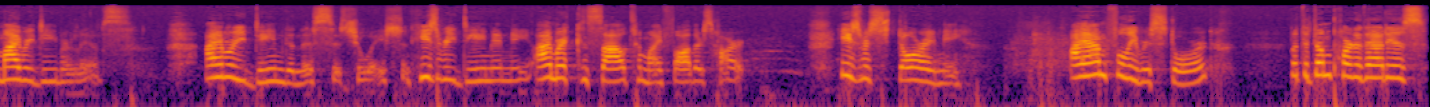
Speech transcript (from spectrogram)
My Redeemer lives. I am redeemed in this situation. He's redeeming me. I'm reconciled to my Father's heart. He's restoring me. I am fully restored. But the dumb part of that is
